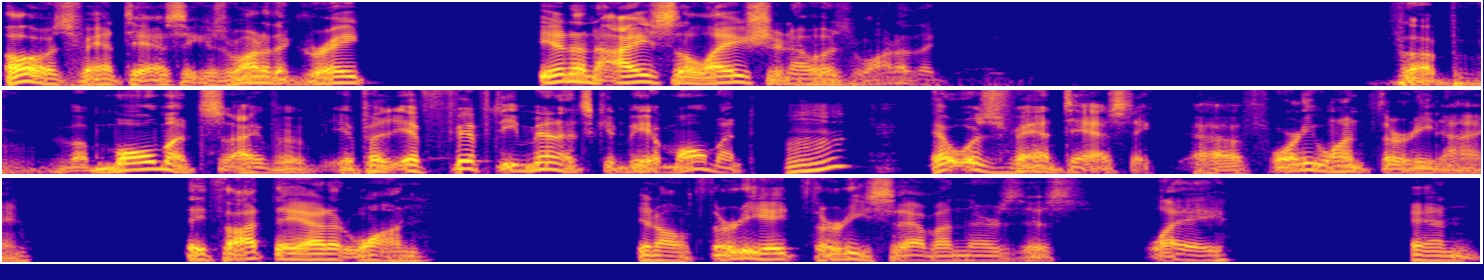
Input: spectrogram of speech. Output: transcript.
Oh, it was fantastic. It was one of the great, in an isolation, it was one of the the, the moments I've if if 50 minutes can be a moment. Mm-hmm. It was fantastic. Uh, 41-39. They thought they had it won. You know, 38-37. There's this play. And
